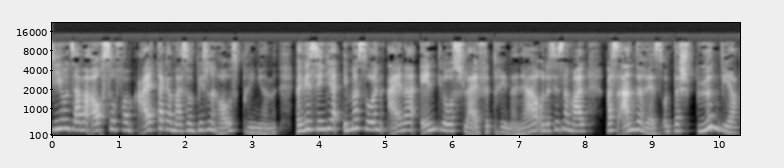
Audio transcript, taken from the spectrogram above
die uns aber auch so vom Alltag einmal so ein bisschen rausbringen. Weil wir sind ja immer so in einer Endlosschleife drinnen, ja. Und es ist einmal was anderes. Und da spüren wir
